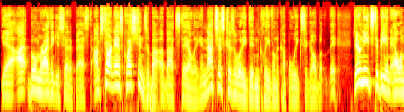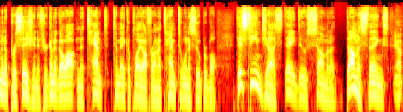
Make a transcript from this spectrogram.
Yeah, I, Boomer, I think you said it best. I'm starting to ask questions about about Staley, and not just because of what he did in Cleveland a couple weeks ago, but they, there needs to be an element of precision if you're going to go out and attempt to make a playoff run, attempt to win a Super Bowl. This team just they do some of the dumbest things. Yep.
